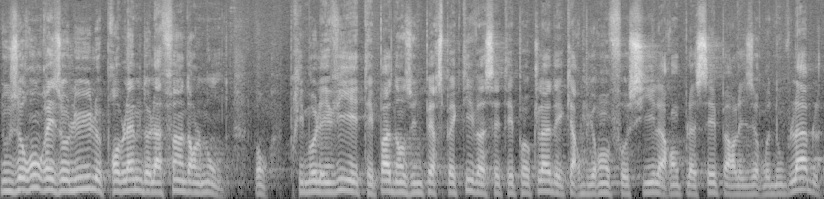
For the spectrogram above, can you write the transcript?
nous aurons résolu le problème de la faim dans le monde. Primo Levi n'était pas dans une perspective à cette époque-là des carburants fossiles à remplacer par les renouvelables,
